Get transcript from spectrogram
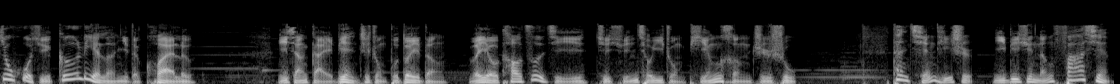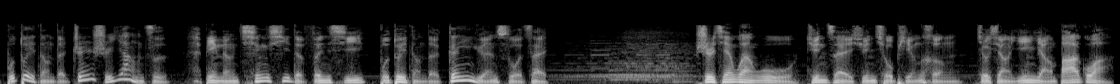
又或许割裂了你的快乐。你想改变这种不对等？唯有靠自己去寻求一种平衡之术，但前提是你必须能发现不对等的真实样子，并能清晰的分析不对等的根源所在。世间万物均在寻求平衡，就像阴阳八卦，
